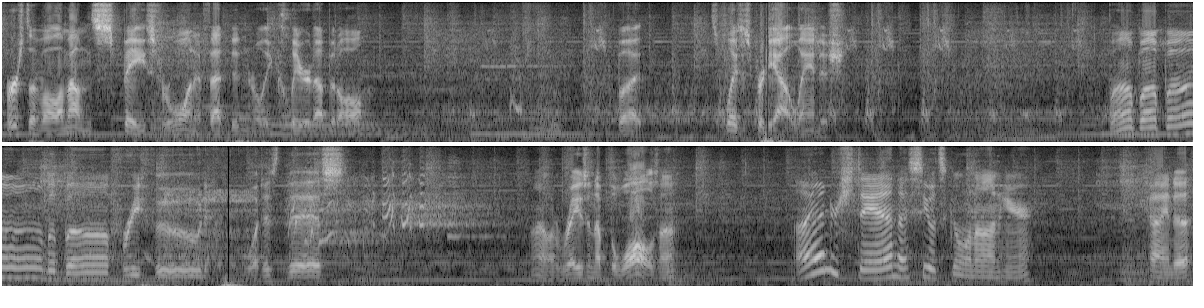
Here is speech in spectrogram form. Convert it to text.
first of all, I'm out in space for one, if that didn't really clear it up at all. But this place is pretty outlandish. Bum bum bum bum bum. Free food. What is this? Oh, raising up the walls, huh? I understand. I see what's going on here. Kinda.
